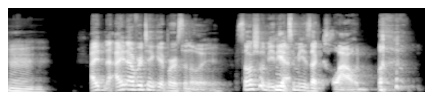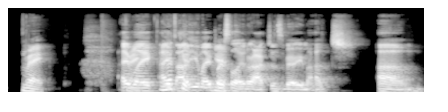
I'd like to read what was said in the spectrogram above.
Hmm. I, I never take it personally. Social media Yeah. to me is a cloud. Right. I'm Right. like, I that's good. value my Yeah. personal interactions very much. Um,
